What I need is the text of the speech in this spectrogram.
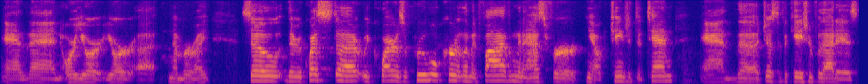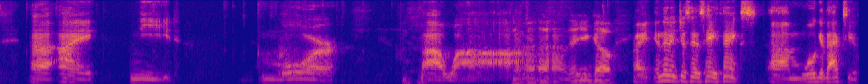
And then, or your, your uh, number, right? So the request uh, requires approval, current limit five. I'm going to ask for, you know, change it to 10. And the justification for that is uh, I need more power. there you go. Right. And then it just says, hey, thanks. Um, we'll get back to you.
